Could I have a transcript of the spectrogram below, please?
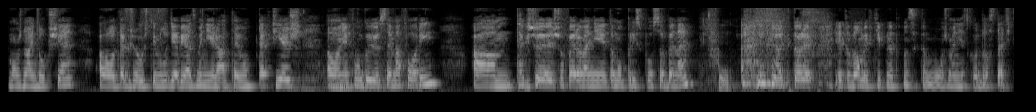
možno aj dlhšie, uh, takže už tým ľudia viac menej rátajú. Taktiež uh, nefungujú semafory, Um, takže šoférovanie je tomu prispôsobené. Fú. ktoré je to veľmi vtipné, potom sa k tomu môžeme neskôr dostať.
